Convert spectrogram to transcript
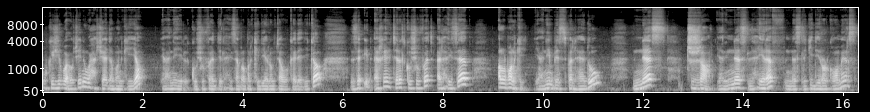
وكيجيبو عاوتاني واحد الشهادة بنكية يعني الكشوفات ديال الحساب البنكي ديالهم تا هو كذلك. زائد اخر ثلاث كشوفات الحساب البنكي. يعني بالنسبة لهادو الناس تجار يعني الناس الحرف الناس اللي كيديروا الكوميرس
